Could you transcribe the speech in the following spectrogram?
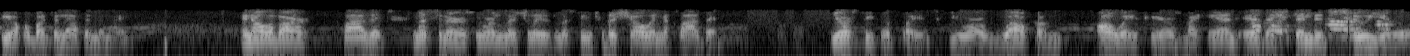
see a whole bunch of nothing tonight. And all of our closet listeners who are literally listening to the show in the closet, your secret place, you are welcome always here as my hand is extended to you.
